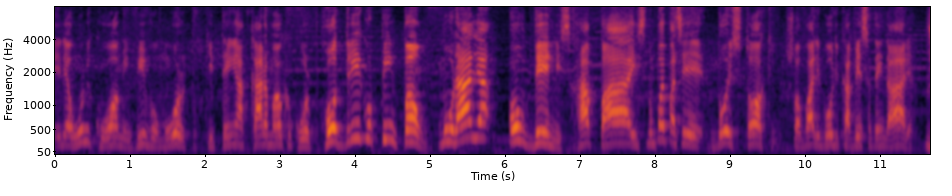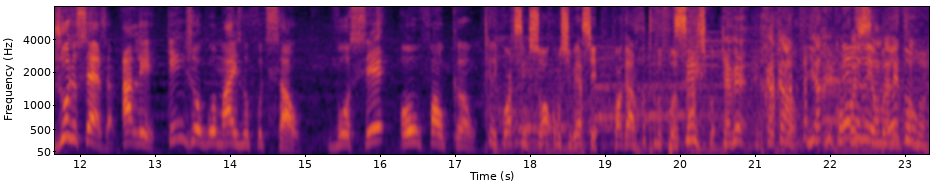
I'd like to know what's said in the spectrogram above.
ele é o único homem, vivo ou morto, que tem a cara maior que o corpo. Rodrigo Pimpão, muralha ou Denis, rapaz, não pode fazer dois toques, só vale gol de cabeça dentro da área. Júlio César, Ale, quem jogou mais no futsal? Você ou Falcão? Ele corta sem sol, como se estivesse com a garota do Fantástico. Sim. Quer ver? Cacau, e a recomposição da leitura?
